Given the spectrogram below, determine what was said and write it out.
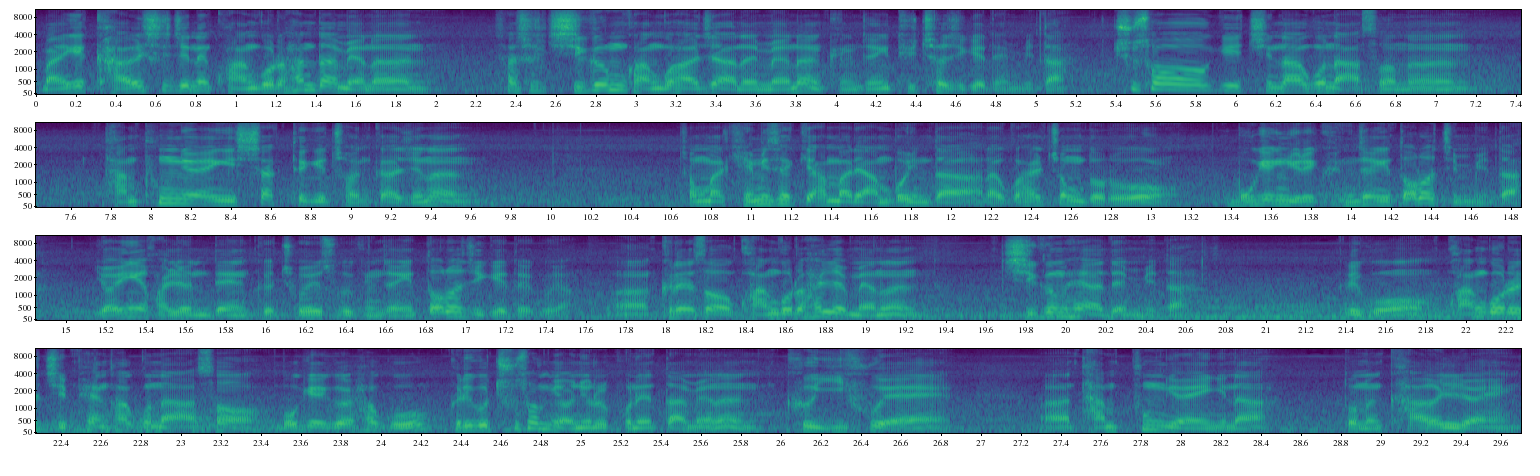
만약에 가을 시즌에 광고를 한다면은 사실 지금 광고하지 않으면은 굉장히 뒤처지게 됩니다. 추석이 지나고 나서는 단풍 여행이 시작되기 전까지는 정말 개미 새끼 한 마리 안 보인다라고 할 정도로 모객률이 굉장히 떨어집니다. 여행에 관련된 그 조회수도 굉장히 떨어지게 되고요. 어, 그래서 광고를 하려면은 지금 해야 됩니다. 그리고 광고를 집행하고 나서 모객을 하고 그리고 추석 연휴를 보냈다면은 그 이후에 어, 단풍 여행이나 또는 가을 여행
